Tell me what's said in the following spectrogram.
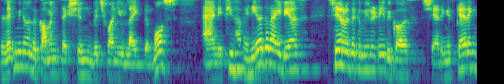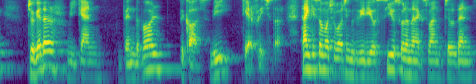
Let me know in the comment section which one you like the most. And if you have any other ideas share with the community because sharing is caring. Together we can win the world because we care for each other. Thank you so much for watching this video. See you soon in the next one. Till then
